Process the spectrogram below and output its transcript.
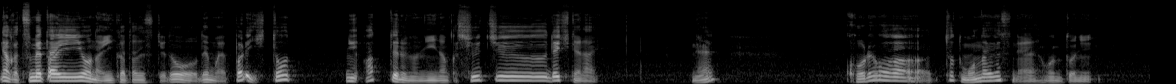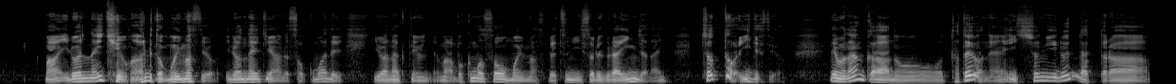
なんか冷たいような言い方ですけどでもやっぱり人に会ってるのになんか集中できてない。ね。これはちょっと問題ですね本当に。まあいろんな意見はあると思いますよ。いろんな意見あるそこまで言わなくてもいいんじゃまあ僕もそう思います。別にそれぐらいいいんじゃない。ちょっとはいいですよ。でもなんかあの例えばね一緒にいるんだったら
